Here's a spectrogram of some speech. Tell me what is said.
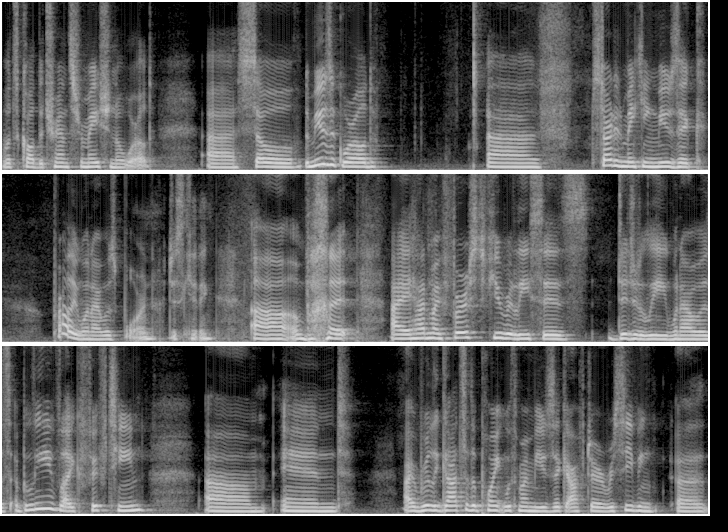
what's called the transformational world. Uh, so, the music world uh, started making music probably when I was born. Just kidding. Uh, but I had my first few releases digitally when I was, I believe, like 15. Um, and I really got to the point with my music after receiving an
